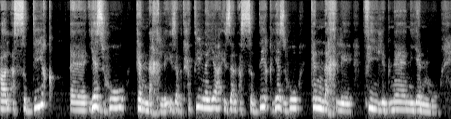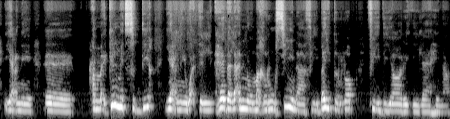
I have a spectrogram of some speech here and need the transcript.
قال الصديق آه، يزهو كالنخلة. إذا بتحطي لنا إياها إذا الصديق يزهو كالنخلة في لبنان ينمو. يعني آه، عم كلمة صديق يعني وقت هذا لأنه مغروسين في بيت الرب في ديار إلهنا.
